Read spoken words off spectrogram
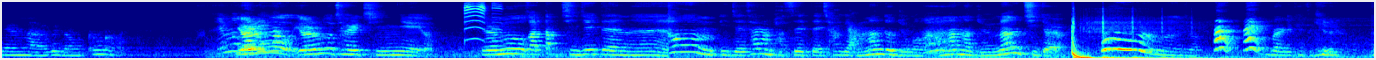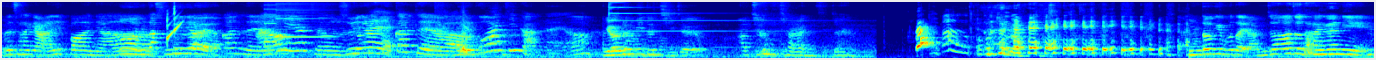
열마 얼굴 너무 큰 거 같아. 열무 열무 잘 진이에요 열무가 딱 짖을 때는 처음 이제 사람 봤을 때 자기 안 만져주거나 안 안아주면 짖어요. 이러면서 막 이렇게 해서 기를. 왜 자기 안 이뻐하냐 어, 딱 주인이랑. 똑같네요 아니에요, 저는 주인이랑 똑같아요 예고하진 않아요. 여름이도 짖어요? 아, 전잘안 짖어요. 인덕이보다 얌전하죠 당연히.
